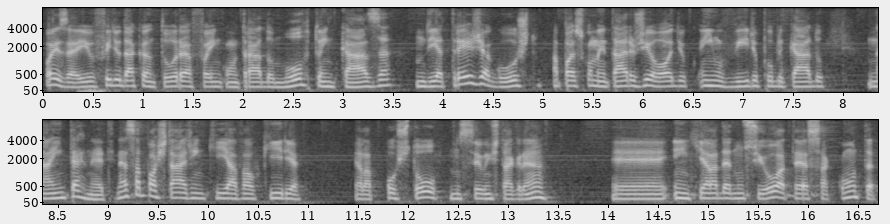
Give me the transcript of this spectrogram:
Pois é, e o filho da cantora foi encontrado morto em casa no dia 3 de agosto, após comentários de ódio em um vídeo publicado na internet. Nessa postagem que a Valkyria ela postou no seu Instagram, é, em que ela denunciou até essa conta,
